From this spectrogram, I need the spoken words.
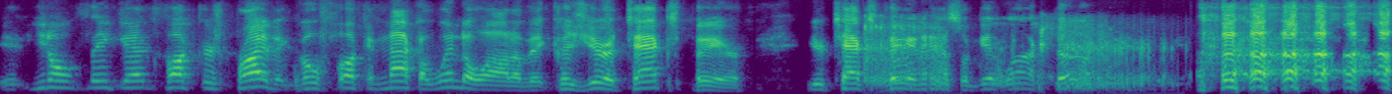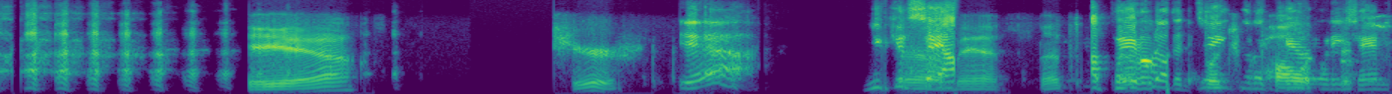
If You don't think that fucker's private? Go fucking knock a window out of it because you're a taxpayer. Your taxpaying ass will get locked up. yeah. Sure. yeah. You could oh, say man. That's, I'll pay that's for the Jake bunch gonna when he's handing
